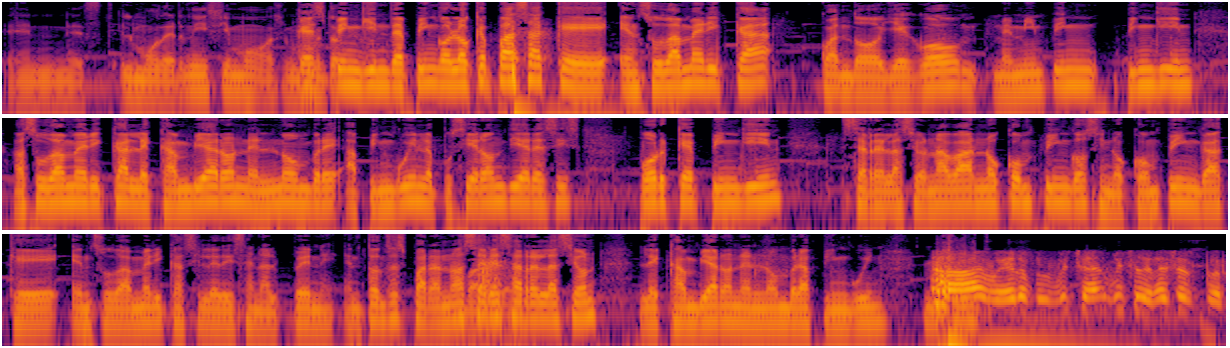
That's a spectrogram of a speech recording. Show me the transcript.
en este, el modernísimo. hace un que es momento. Pinguín de Pingo. Lo que pasa que en Sudamérica, cuando llegó Memín Pin- Pinguín a Sudamérica, le cambiaron el nombre a Pingüín, le pusieron diéresis porque Pinguín se relacionaba no con Pingo, sino con Pinga, que en Sudamérica sí le dicen al pene. Entonces, para no hacer esa relación, le cambiaron el nombre a Pingüín. Ah, bueno, pues muchas muchas gracias por,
